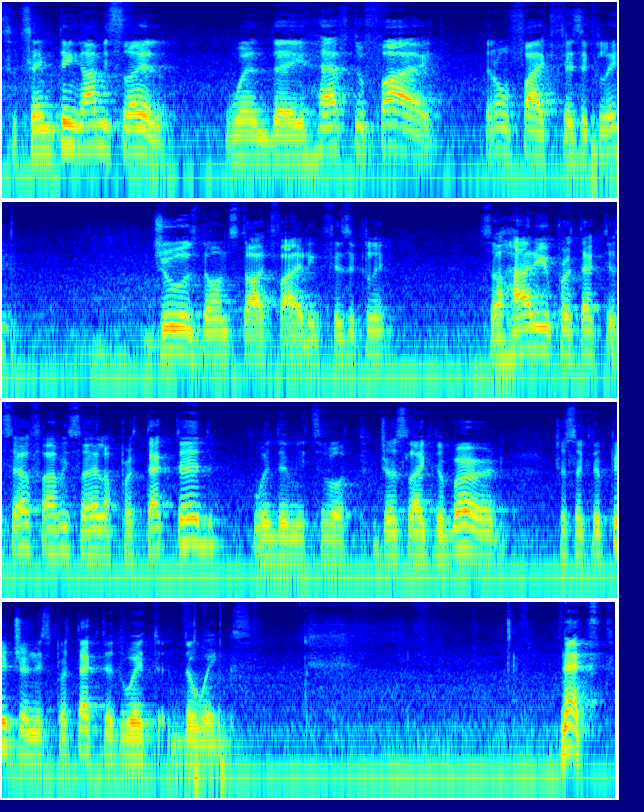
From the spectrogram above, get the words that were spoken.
It's the same thing, Am Israel. When they have to fight, they don't fight physically. Jews don't start fighting physically. So how do you protect yourself? Am Israel are protected with the mitzvot. Just like the bird, just like the pigeon is protected with the wings. Next.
